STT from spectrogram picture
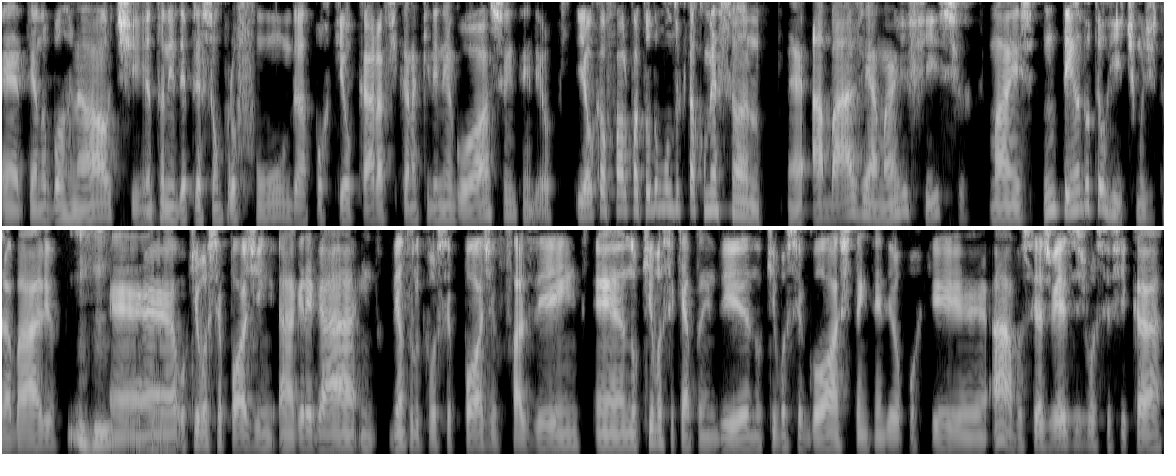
é, tendo burnout, entrando em depressão profunda, porque o cara fica naquele negócio, entendeu? E é o que eu falo para todo mundo que tá começando. É, a base é a mais difícil mas entenda o teu ritmo de trabalho, uhum. é, o que você pode agregar dentro do que você pode fazer, é, no que você quer aprender, no que você gosta, entendeu? Porque, ah, você às vezes você fica,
